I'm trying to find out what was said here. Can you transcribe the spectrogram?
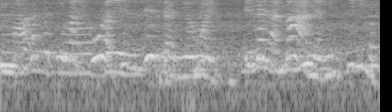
المعركة مشهورة جدا يا مي إنها معنا من سنين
